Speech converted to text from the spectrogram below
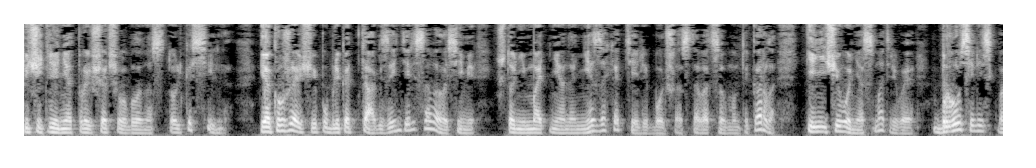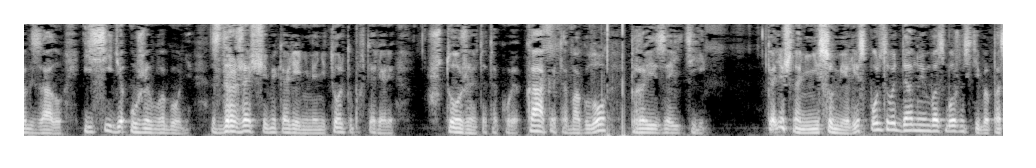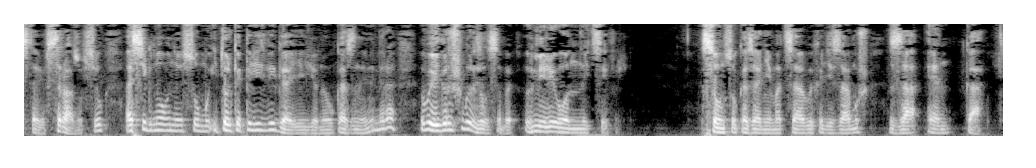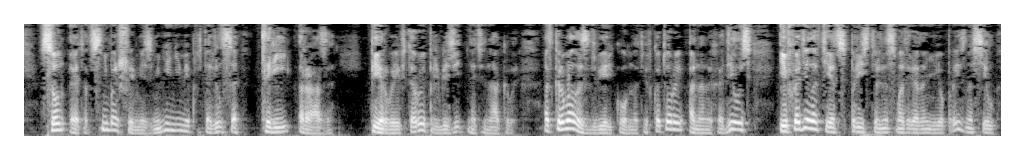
Впечатление от происшедшего было настолько сильно, и окружающая публика так заинтересовалась ими, что ни мать, ни она не захотели больше оставаться в Монте-Карло и, ничего не осматривая, бросились к вокзалу и, сидя уже в вагоне, с дрожащими коленями, они только повторяли «Что же это такое? Как это могло произойти?» Конечно, они не сумели использовать данную им возможность, ибо поставив сразу всю ассигнованную сумму и только передвигая ее на указанные номера, выигрыш выразился бы в миллионной цифре. Сон с указанием отца о выходе замуж за НК. Сон этот с небольшими изменениями повторился три раза. Первый и второй приблизительно одинаковы. Открывалась дверь комнаты, в которой она находилась, и входил отец, пристально смотря на нее, произносил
